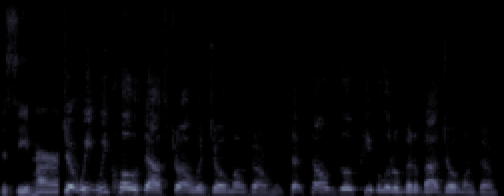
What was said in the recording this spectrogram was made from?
to see her. We, we closed out strong with Joe Montgomery. T- tell the people a little bit about Joe Montgomery.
